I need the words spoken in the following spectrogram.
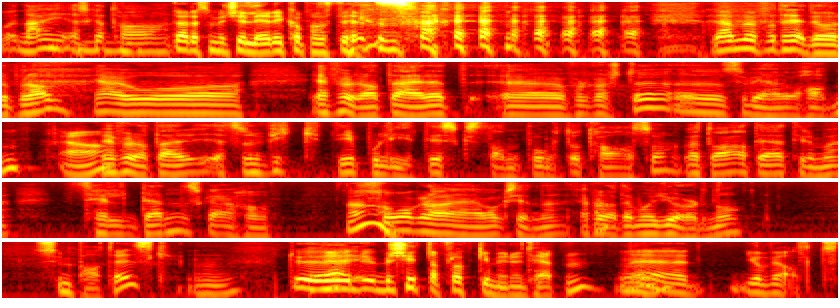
På, nei, jeg skal ta Der er det så mye ledig kapasitet. Nei, men for tredje året på rad. Jeg, er jo, jeg føler at det er et eh, For det første eh, så vil jeg jo ha den. Ja. Men jeg føler at det er et sånn viktig politisk standpunkt å ta også. Vet du hva? At jeg til og med Selv den skal jeg ha. Ah. Så glad er jeg i vaksine. Jeg føler at jeg må gjøre det nå. Sympatisk. Mm. Du, du beskytter flokkimmuniteten. Det er jovialt.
